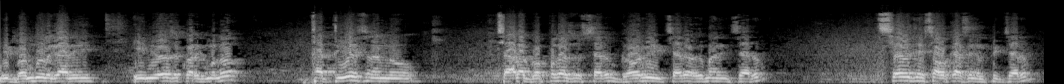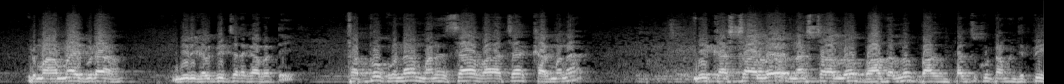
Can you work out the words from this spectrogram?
మీ బంధువులు గాని ఈ నియోజకవర్గంలో థర్టీ ఇయర్స్ నన్ను చాలా గొప్పగా చూశారు గౌరవించారు అభిమానించారు సేవ చేసే అవకాశం కల్పించారు. ఇప్పుడు మా అమ్మాయి కూడా మీరు కల్పించారు కాబట్టి తప్పకుండా మనస వాచ కర్మన మీ కష్టాల్లో నష్టాల్లో బాధల్లో బాగా పంచుకుంటామని చెప్పి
